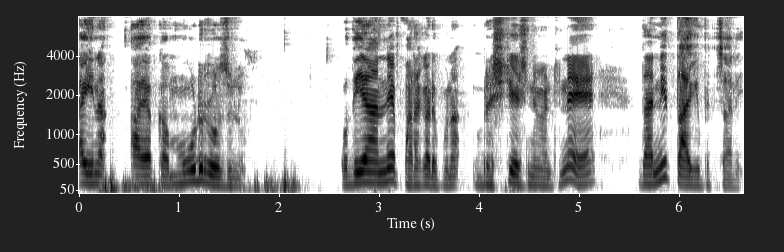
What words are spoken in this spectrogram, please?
అయిన ఆ యొక్క మూడు రోజులు ఉదయాన్నే పరగడుపున బ్రష్ చేసిన వెంటనే దాన్ని తాగిపించాలి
